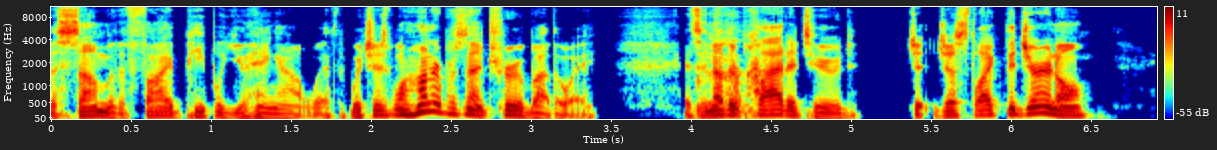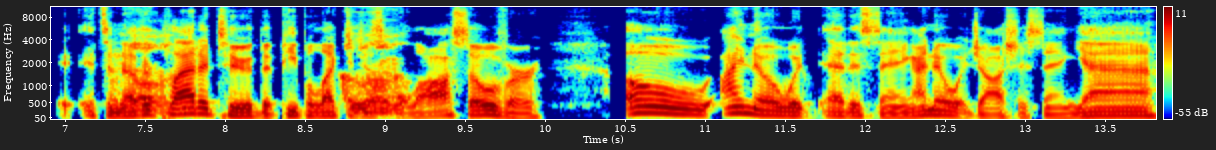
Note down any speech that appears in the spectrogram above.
the sum of the five people you hang out with, which is 100% true by the way. It's another platitude j- just like the journal. It's another platitude that people like to just gloss over. Oh, I know what Ed is saying. I know what Josh is saying. Yeah,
